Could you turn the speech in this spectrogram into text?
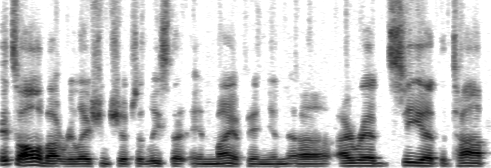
It's all about relationships, at least in my opinion. Uh, I read "See at the Top"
